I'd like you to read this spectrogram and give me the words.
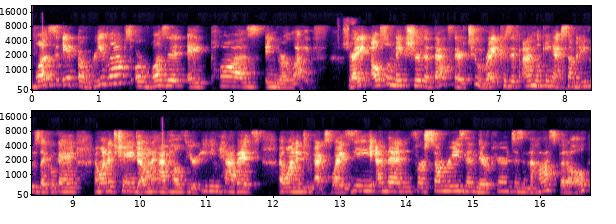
Was it a relapse or was it a pause in your life? Sure. right? Also make sure that that's there too, right? Because if I'm looking at somebody who's like, okay, I want to change, I want to have healthier eating habits, I want to do XYZ. And then for some reason, their parent is in the hospital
